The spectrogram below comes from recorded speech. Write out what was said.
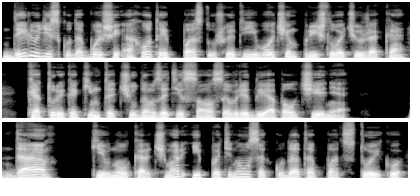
да и люди с куда большей охотой послушают его, чем пришлого чужака, который каким-то чудом затесался в ряды ополчения». «Да», – кивнул корчмар и потянулся куда-то под стойку.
